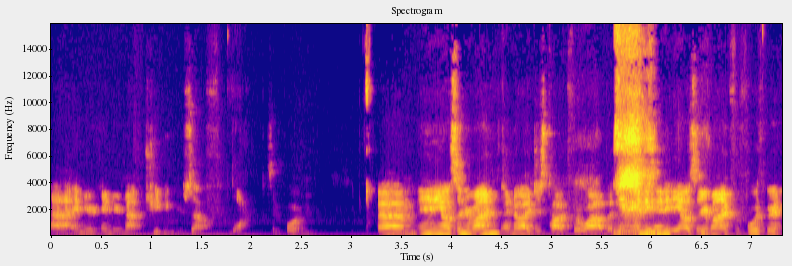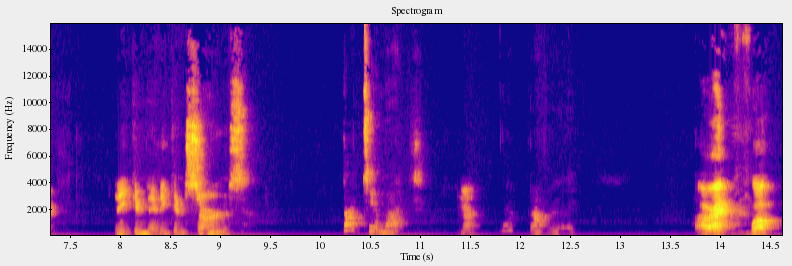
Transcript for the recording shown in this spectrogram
uh, and you're and you're not cheating yourself. Yeah. it's important. Um, anything else on your mind? I know I just talked for a while, but any, anything else on your mind for fourth grade? Any any concerns? Not too much. No? No, not really. All right. Well,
